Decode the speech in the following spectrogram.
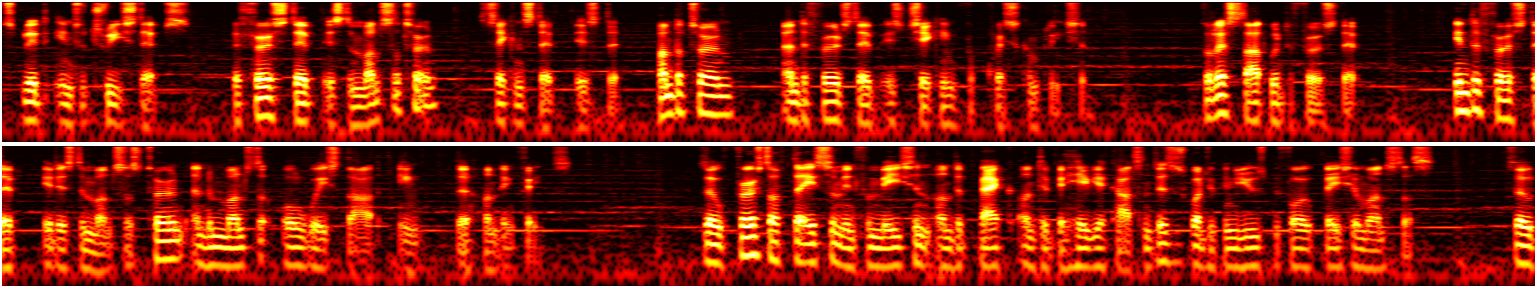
split into three steps. The first step is the monster turn, second step is the hunter turn, and the third step is checking for quest completion. So let's start with the first step. In the first step, it is the monster's turn, and the monster always start in the hunting phase. So first off, there is some information on the back on the behavior cards, and this is what you can use before you place your monsters. So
